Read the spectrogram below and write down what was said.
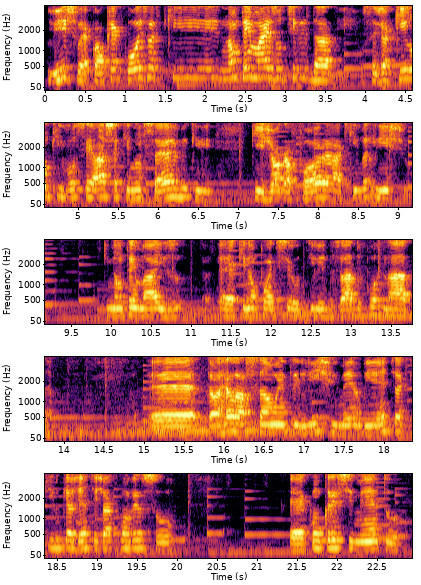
Lixo é qualquer coisa que não tem mais utilidade, ou seja, aquilo que você acha que não serve, que, que joga fora, aquilo é lixo, que não tem mais, é, que não pode ser utilizado por nada. É, então a relação entre lixo e meio ambiente é aquilo que a gente já conversou. É, com o crescimento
